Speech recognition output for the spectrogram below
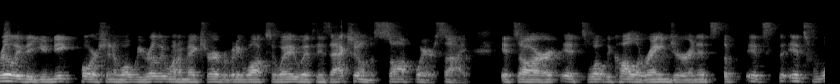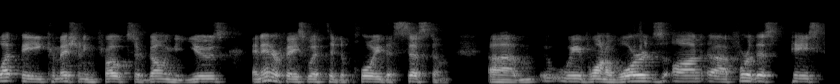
really the unique portion and what we really want to make sure everybody walks away with is actually on the software side. It's our it's what we call a ranger and it's the it's the, it's what the commissioning folks are going to use and interface with to deploy the system. Um, we've won awards on uh, for this piece,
